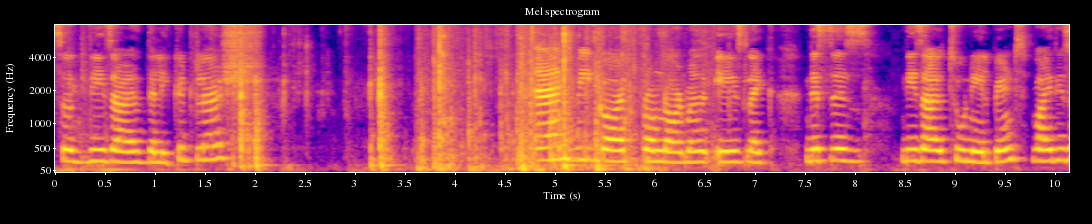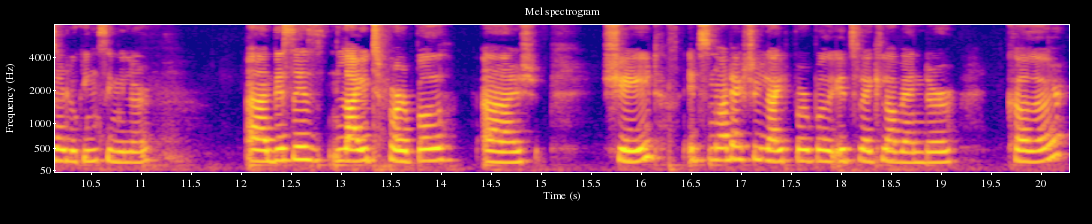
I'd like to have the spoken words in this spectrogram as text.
so these are the liquid blush. And we got from normal is like this is these are two nail paints. Why these are looking similar? Uh, this is light purple uh, sh shade. It's not actually light purple it's like lavender color.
